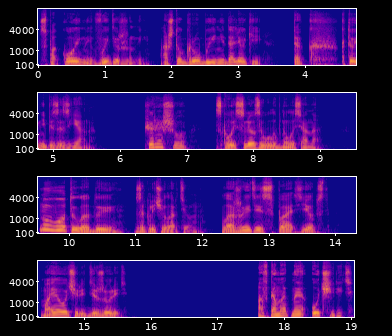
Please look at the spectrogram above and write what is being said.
«Спокойный, выдержанный, а что грубый и недалекий, так кто не без изъяна?» «Хорошо», — сквозь слезы улыбнулась она. «Ну вот и лады», — заключил Артем. «Ложитесь спать, ёбст. Моя очередь дежурить». Автоматная очередь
